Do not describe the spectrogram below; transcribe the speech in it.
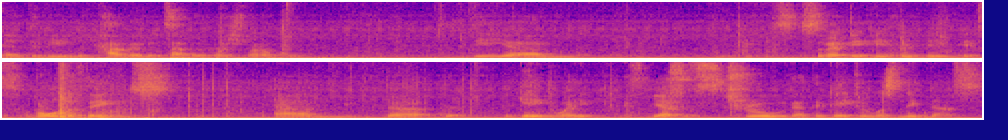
and to be mekaver mitzvah the Baruch The um, it's, it, it, it, it's of all the things, um, the, the the gateway. Yes, it's true that the gateway was nignas,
